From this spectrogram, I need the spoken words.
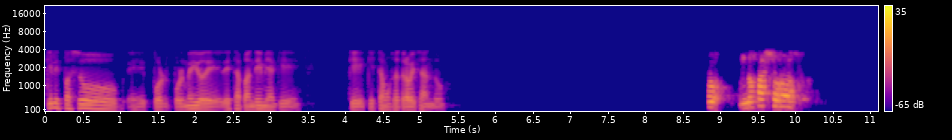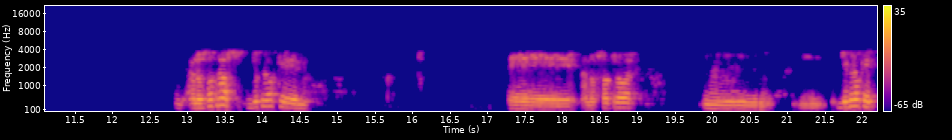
qué les pasó eh, por, por medio de, esta pandemia que, que estamos atravesando? No pasó. A nosotros, yo creo que eh, a nosotros, mmm, yo creo que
